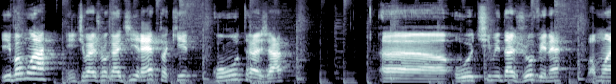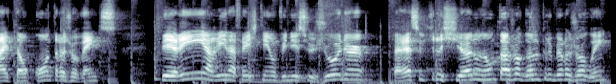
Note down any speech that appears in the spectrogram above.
E vamos lá, a gente vai jogar direto aqui contra já ah, o time da Juve, né? Vamos lá então, contra a Juventus. Perim, ali na frente tem o Vinícius Júnior. Parece que o Cristiano não tá jogando o primeiro jogo, hein?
